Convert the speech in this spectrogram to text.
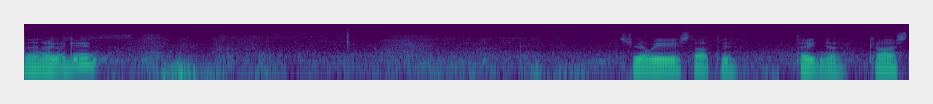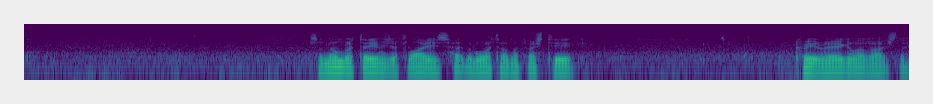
Then out again. Straight away start to tighten your cast. So a number of times your flies hit the water and the fish take. Quite regular actually.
